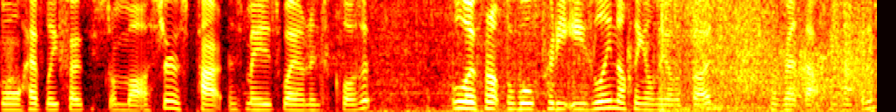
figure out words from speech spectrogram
more heavily focused on Master as Parrot has made his way on into Closet. We'll open up the wall pretty easily, nothing on the other side to prevent that from happening.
